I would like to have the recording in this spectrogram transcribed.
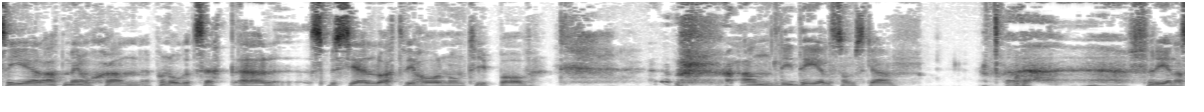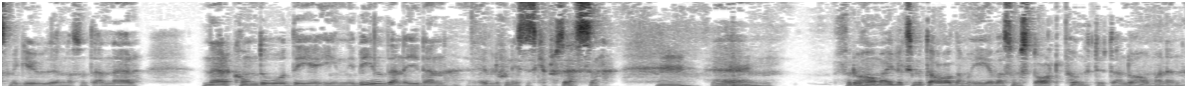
ser att människan på något sätt är speciell och att vi har någon typ av andlig del som ska förenas med Gud eller något sånt där. När, när kom då det in i bilden i den evolutionistiska processen? Eh, För då har man ju liksom inte Adam och Eva som startpunkt utan då har man en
